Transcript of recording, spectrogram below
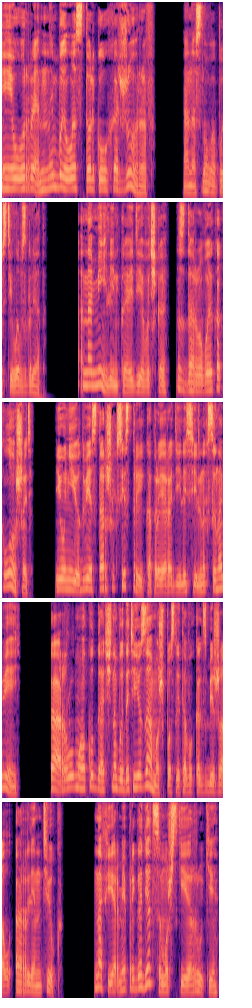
И у Ренны было столько ухажеров. Она снова опустила взгляд. Она миленькая девочка, здоровая как лошадь, и у нее две старших сестры, которые родили сильных сыновей. Карл мог удачно выдать ее замуж после того, как сбежал Арлен Тюк. На ферме пригодятся мужские руки.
